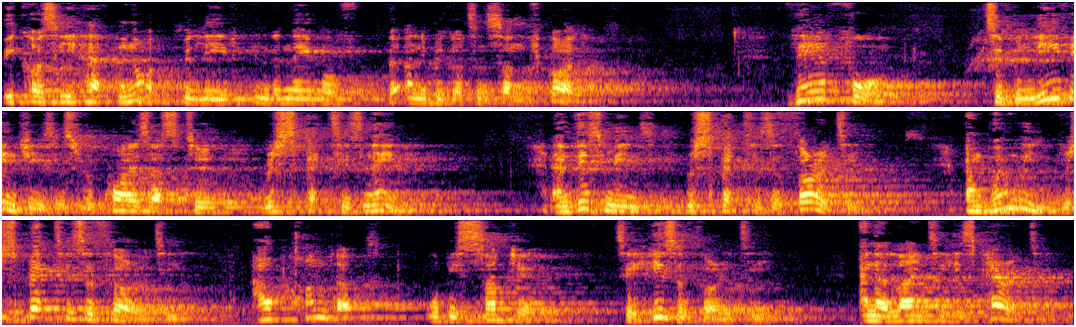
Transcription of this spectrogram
because he hath not believed in the name of the only begotten Son of God. Therefore, to believe in Jesus requires us to respect his name. And this means respect his authority. And when we respect his authority, our conduct will be subject to his authority and aligned to his character.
